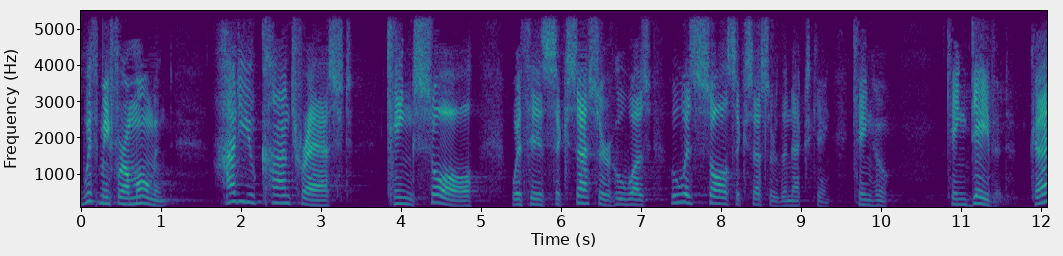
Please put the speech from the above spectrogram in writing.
with me for a moment, how do you contrast King Saul with his successor who was who was Saul's successor, the next king? King who? King David. Okay?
